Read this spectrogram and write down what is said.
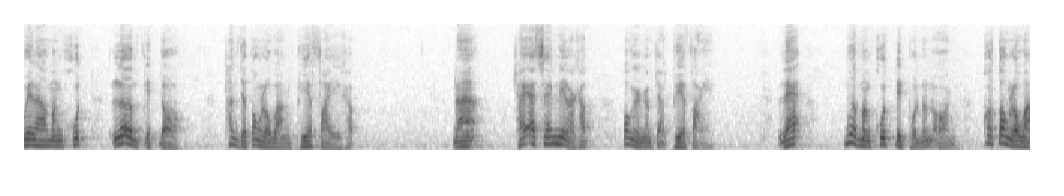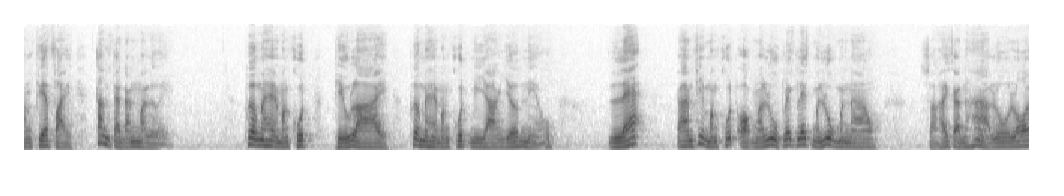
เวลามังคุดเริ่มติดดอก ท่านจะต้องระวังเพลี้ยไฟครับนะฮะใช้แอสเซนต์นี่แหละครับ ป้องกันกำจัดเพลี้ยไฟ และเมื่อมังคุดติดผลอ่อนๆ ก็ต้องระวังเพลี้ยไฟตั้งแต่นั้นมาเลย เพื่อไม่ให้มังคุดผิวลาย เพื่อไม่ให้มังคุดมียางเยิ้มเหนียว และการที่มังคุดออกมาลูกเล็ก ๆ มันลูกมะนาว สายกัน 5 โลร้อย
